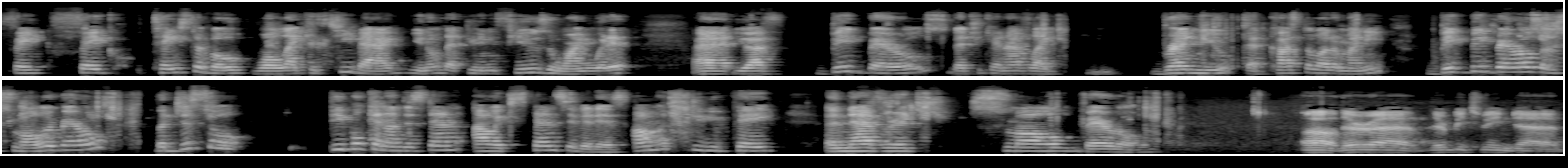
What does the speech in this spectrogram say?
fake fake taste of oak, well, like a tea bag, you know, that you infuse the wine with it. Uh, you have big barrels that you can have like brand new that cost a lot of money. Big big barrels or smaller barrels, but just so people can understand how expensive it is. How much do you pay an average small barrel? Oh, they're uh, they're between uh,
